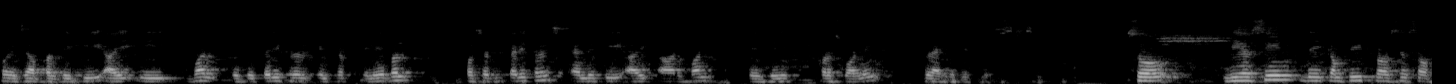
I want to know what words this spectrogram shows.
For example, the PIE1 is the peripheral interrupt enable for certain peripherals and the PIR1 is the corresponding flag registers. So we have seen the complete process of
